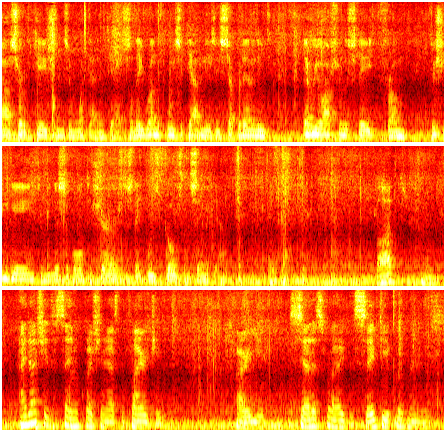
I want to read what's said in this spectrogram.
uh, certifications and what that entails. So they run the police academy as a separate entity. Every officer in the state, from fishing game to municipal to sheriffs to state police, goes to the same academy. Bob? I'd ask you the same question I asked the fire chief. Are you satisfied the safety equipment is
